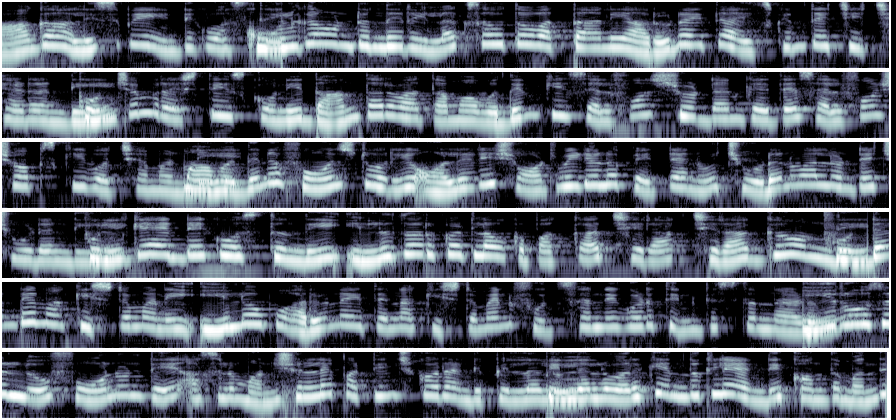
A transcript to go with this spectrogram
బాగా అలిసిపోయి ఇంటికి వస్తే కూల్గా ఉంటుంది రిలాక్స్ అవుతావు వత్తా అని అరుణ్ అయితే ఐస్ క్రీమ్ తెచ్చి ఇచ్చాడండి. కొంచెం రెస్ట్ తీసుకొని దాని తర్వాత మా వదిన్కి సెల్ ఫోన్స్ చూడడానికి అయితే సెల్ ఫోన్ షాప్స్కి వచ్చామండి. మా వదిన ఫోన్ స్టోరీ ఆల్రెడీ షార్ట్ వీడియోలో పెట్టాను. చూడని వాళ్ళు ఉంటే చూడండి. ఫుల్గా హెడ్ఏక్ వస్తుంది. ఇల్లు దొరకట్లా ఒక పక్క చిరాక్ చిరాక్గా ఉంది. ఫుడ్ అంటే నాకు ఇష్టమని ఈ లోపు అరుణ్ అయితే నాకు ఇష్టమైన ఫుడ్స్ అన్ని కూడా తినిపిస్తున్నాడు. ఈ రోజుల్లో ఫోన్ ఉంటే అసలు మనుషుల్నే పట్టించుకోరండి పిల్లలు. పిల్లల వరకు ఎందుకులే అండి? కొంతమంది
